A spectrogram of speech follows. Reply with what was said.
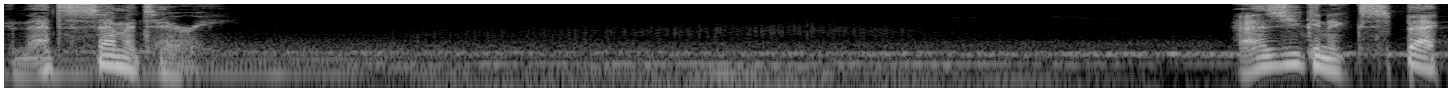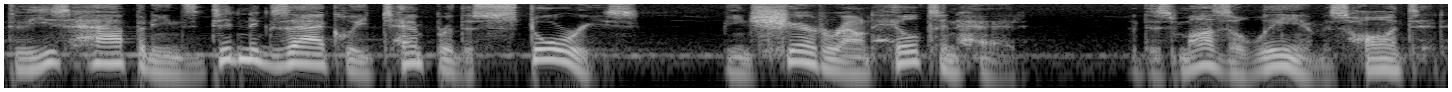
in that cemetery. As you can expect, these happenings didn't exactly temper the stories being shared around Hilton Head that this mausoleum is haunted.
